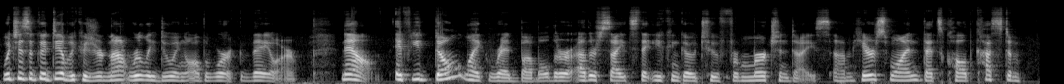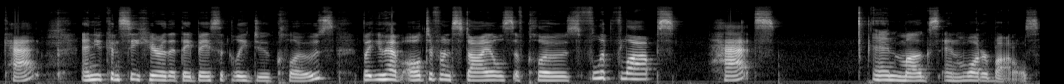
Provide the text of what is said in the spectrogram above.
which is a good deal because you're not really doing all the work they are. Now, if you don't like Redbubble, there are other sites that you can go to for merchandise. Um, here's one that's called Custom Cat, and you can see here that they basically do clothes, but you have all different styles of clothes, flip flops, hats, and mugs and water bottles.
